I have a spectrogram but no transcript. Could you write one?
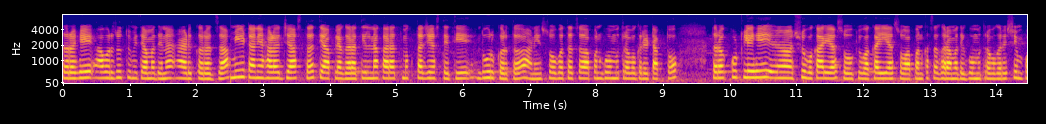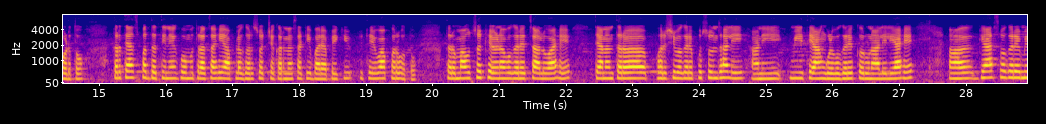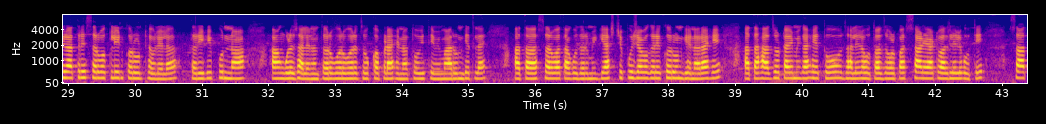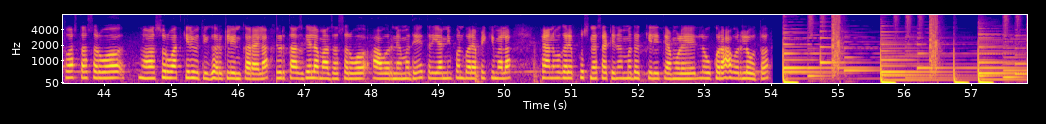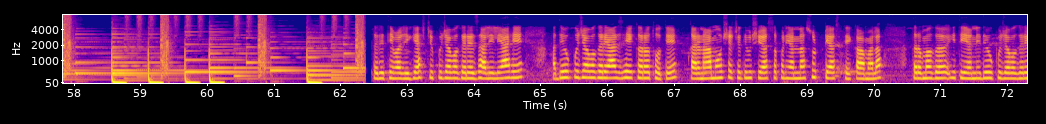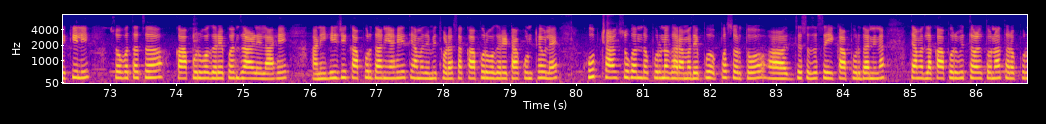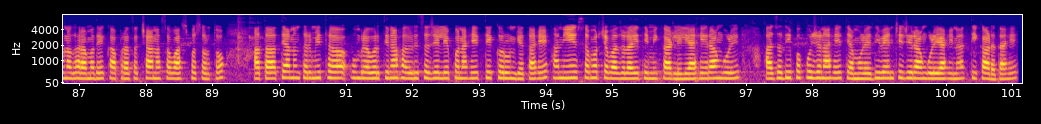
तर हे आवर्जून तुम्ही त्यामध्ये ना ॲड करत जा. मीठ आणि हळद जे असतं ते आपल्या घरातील नकारात्मकता जी असते ते दूर करतं आणि सोबतच आपण गोमूत्र वगैरे टाकतो. तर कुठलेही शुभ कार्य असो किंवा काही असो आपण कसं घरामध्ये गोमूत्र वगैरे शिंपडतो तर त्याच पद्धतीने गोमूत्राचाही आपलं घर स्वच्छ करण्यासाठी बऱ्यापैकी इथे वापर होतो. तर माऊचं खेळणं वगैरे चालू आहे. त्यानंतर फरशी वगैरे पुसून झाली आणि मी इथे आंघोळ वगैरे करून आलेली आहे. गॅस वगैरे मी रात्री सर्व क्लीन करून ठेवलेलं तरीही पुन्हा आंघोळ झाल्यानंतर वरवर जो कपडा आहे ना तो इथे मी मारून घेतला आहे आता सर्वात अगोदर मी गॅसची पूजा वगैरे करून घेणार आहे. आता हा जो टायमिंग आहे तो झालेला होता जवळपास साडेआठ वाजलेले होते. सात वाजता सर्व सुरुवात केली होती घर क्लीन करायला. दीड तास गेला माझा सर्व आवरण्यामध्ये. तर यांनी पण बऱ्यापैकी मला फॅन वगैरे पुसण्यासाठी ना मदत केली. त्यामुळे लवकर आवरलं होतं. तर इथे माझी गॅसची पूजा वगैरे झालेली आहे. देवपूजा वगैरे आज हे करत होते. कारण अमावस्याच्या दिवशी असं पण यांना सुट्टी असते कामाला. तर मग इथे यांनी देवपूजा वगैरे केली. सोबतच कापूर वगैरे पण जाळलेला आहे. आणि ही जी कापूरदाणी आहे त्यामध्ये मी थोडासा कापूर वगैरे टाकून ठेवला आहे खूप छान सुगंध पूर्ण घरामध्ये प पसरतो. जसं जसं ही कापूरदाणी ना त्यामधला कापूर वितळतो ना तर पूर्ण घरामध्ये कापराचा छान असा वास पसरतो. आता त्यानंतर मी इथं उंबऱ्यावरती ना हळदीचं जे लेपन आहे ते करून घेत आहे. आणि समोरच्या बाजूला इथे मी काढलेली आहे रांगोळी. आज दीपपूजन आहे त्यामुळे दिव्यांची जी रांगोळी आहे ना ती काढत आहे.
